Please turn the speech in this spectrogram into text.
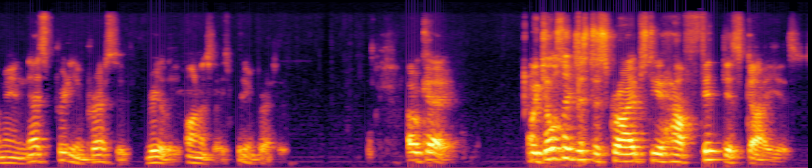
I mean, that's pretty impressive, really, honestly, it's pretty impressive. Okay, which also just describes to you how fit this guy is.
